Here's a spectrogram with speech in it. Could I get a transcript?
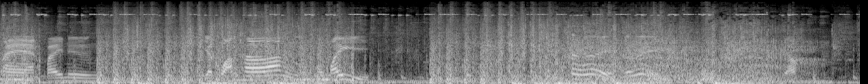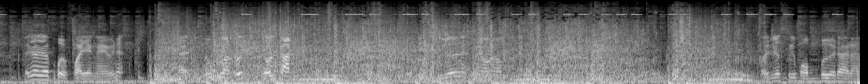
แตกไปหนึ่ง อย่าขวางทางออกไป เอ้ยเอ้ยเดี๋ยวแล้วเราจะเปิดไฟยังไงวะเนี่ยแต่ดูก่อนเอ้ยโดนกัดติดเชื้อเนี่ยไม่เอาไม่เอาตอนนี้ซื้อบอมเบอร์ได้นะ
